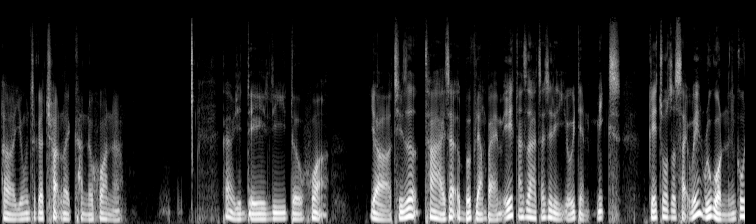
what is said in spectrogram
呃，用这个 chart 来看的话呢，看有些 daily 的话，呀，其实它还在 above 两百 MA，但是它在这里有一点 mix，可以做这 side way。如果能够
